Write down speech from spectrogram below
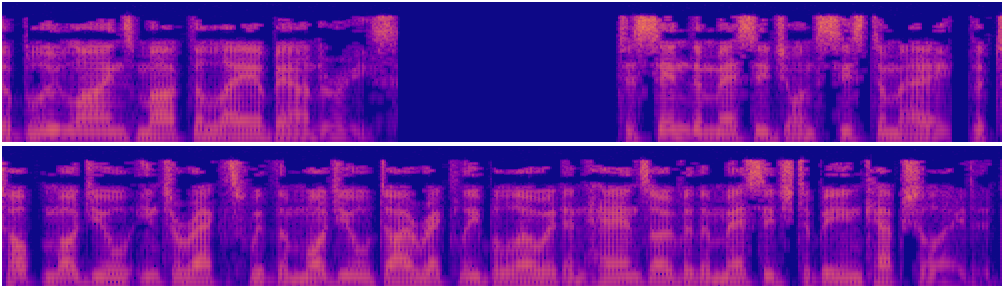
The blue lines mark the layer boundaries. To send a message on System A, the top module interacts with the module directly below it and hands over the message to be encapsulated.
